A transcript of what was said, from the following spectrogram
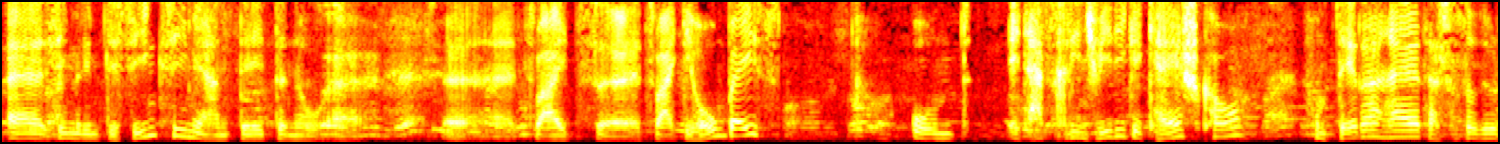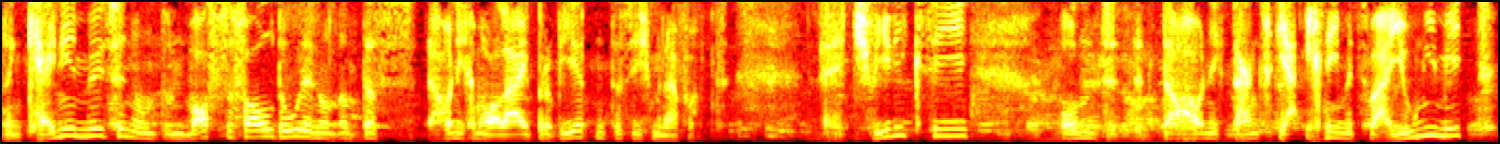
Äh, sind wir im Tessin gewesen. Wir haben dort noch, äh, äh, zweites, äh, zweite Homebase. Und Jetzt hat es ein einen schwierigen Cache gehabt. Vom Terrain her, da hast so durch einen Canyon müssen und einen Wasserfall durch und, und das habe ich mal allein probiert und das ist mir einfach äh, schwierig gewesen. Und da habe ich gedacht, ja, ich nehme zwei Junge mit,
